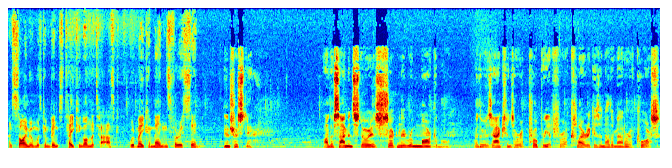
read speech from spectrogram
and Simon was convinced taking on the task would make amends for his sin. Interesting. Father Simon's story is certainly remarkable. Whether his actions are appropriate for a cleric is another matter, of course.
